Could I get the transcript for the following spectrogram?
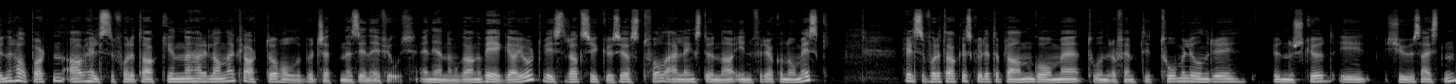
Under halvparten av helseforetakene her i landet klarte å holde budsjettene sine i fjor. En gjennomgang VG har gjort, viser at sykehuset i Østfold er lengst unna å innfri økonomisk. Helseforetaket skulle etter planen gå med 252 millioner i underskudd i 2016.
